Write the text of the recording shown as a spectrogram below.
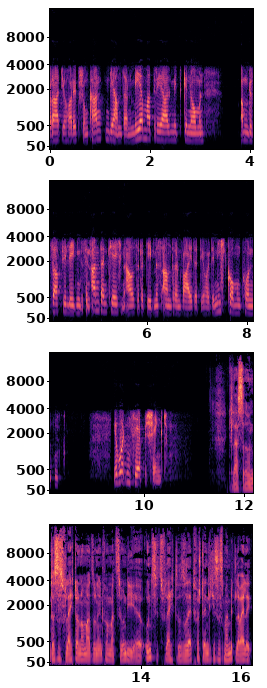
Radio Horeb schon kannten, die haben dann mehr Material mitgenommen, haben gesagt, wir legen das in anderen Kirchen aus oder geben es anderen weiter, die heute nicht kommen konnten. Wir wurden sehr beschenkt. Klasse. Und das ist vielleicht doch nochmal so eine Information, die äh, uns jetzt vielleicht so selbstverständlich ist, dass man mittlerweile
